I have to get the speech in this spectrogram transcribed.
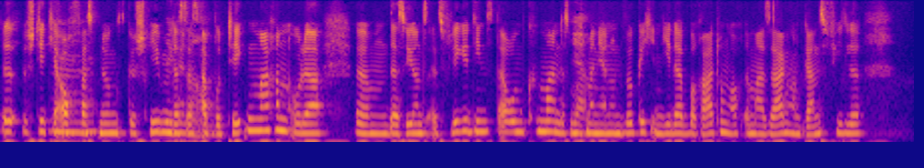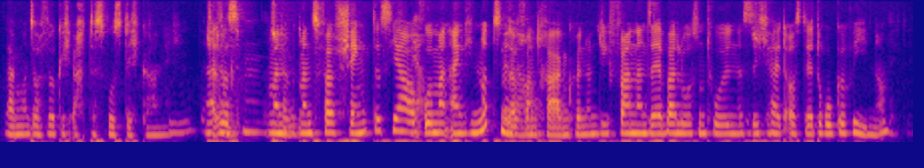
Äh, steht ja auch mhm. fast nirgends geschrieben, dass genau. das Apotheken machen oder ähm, dass wir uns als Pflegedienst darum kümmern. Das muss man ja nun wirklich in jeder Beratung auch immer sagen und ganz viele sagen uns auch wirklich, ach, das wusste ich gar nicht. Mhm, also es, man, man verschenkt es ja, obwohl ja. man eigentlich Nutzen genau. davon tragen könnte. Und die fahren dann selber los und holen es sich halt aus der Drogerie. Ne? Richtig.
